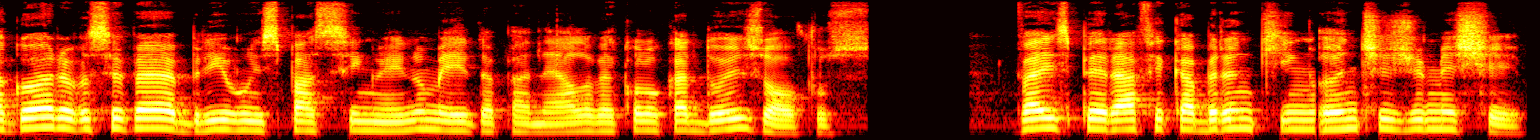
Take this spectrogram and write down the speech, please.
Agora você vai abrir um espacinho aí no meio da panela, vai colocar dois ovos. Vai esperar ficar branquinho antes de mexer,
